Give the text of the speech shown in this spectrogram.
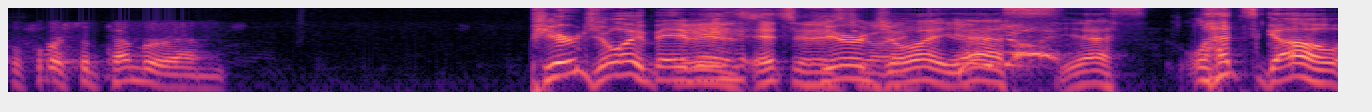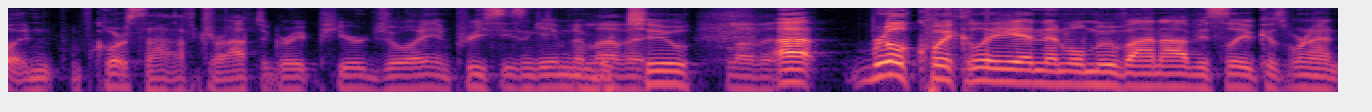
before September ends. Pure joy, baby. is. It's It is pure joy. joy. Pure yes, joy. yes. Let's go. And of course, the Hoff dropped a great pure joy in preseason game number Love it. two. Love it. Uh, real quickly, and then we'll move on, obviously, because we're not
